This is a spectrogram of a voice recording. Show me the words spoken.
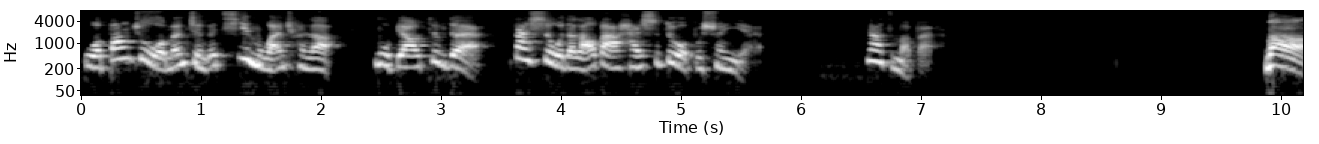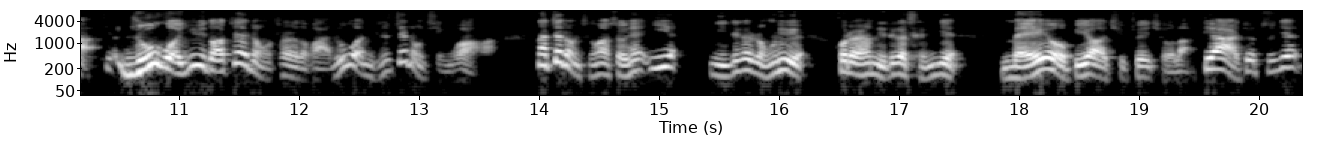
我帮助我们整个 team 完成了目标，对不对？但是我的老板还是对我不顺眼，那怎么办？那如果遇到这种事儿的话，如果你是这种情况啊，那这种情况，首先一，你这个荣誉或者说你这个成绩没有必要去追求了；第二，就直接，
